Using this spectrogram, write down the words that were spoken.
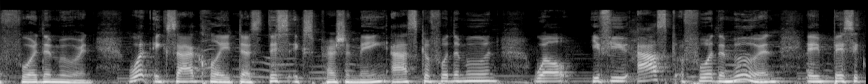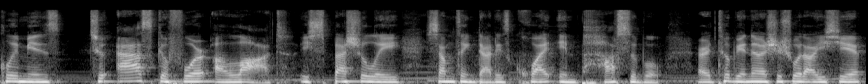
for the moon. What exactly does this expression mean? Ask for the moon? Well, if you ask for the moon, it basically means to ask for a lot, especially something that is quite impossible. 而特别呢是说到一些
